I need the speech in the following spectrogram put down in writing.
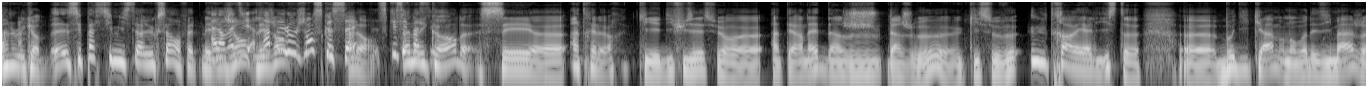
Unrecord. Euh, C'est pas si mystérieux que ça en fait, mais Alors les gens, les gens rappelle aux gens ce que c'est, Alors, ce qui s'est passé. Unrecord, c'est euh, un trailer qui est diffusé sur euh, Internet d'un jeu, jeu, qui se veut ultra réaliste, euh, bodycam, on en voit des images.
